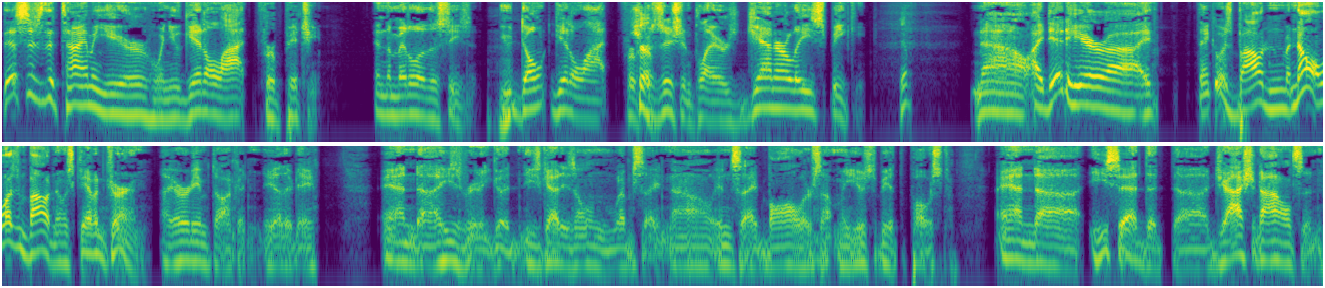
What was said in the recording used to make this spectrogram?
This is the time of year when you get a lot for pitching in the middle of the season. You don't get a lot for Sure. position players, generally speaking. Yep. Now, I did hear, uh, I think it was Bowden, but no, it wasn't Bowden. It was Kevin Kernan. I heard him talking the other day. And uh, he's really good. He's got his own website now, Inside Ball or something. He used to be at the Post. And uh, he said that uh, Josh Donaldson,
